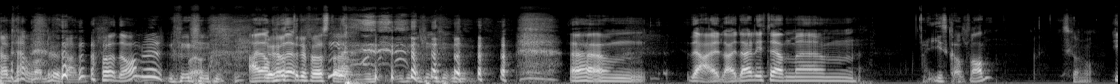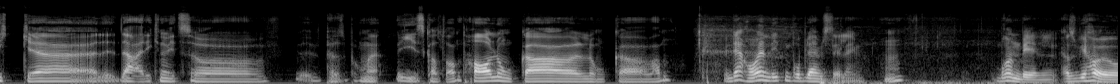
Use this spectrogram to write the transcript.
ja, der var du, den. det var lurt. du hørte det først, da. um, det er, det er litt igjen med um, iskaldt vann. Iskaldt vann. Ikke Det er ikke noe vits å pøse på med iskaldt vann. Ha lunka, lunka vann. Men der har jeg en liten problemstilling. Mm. Brannbilen Altså, vi har jo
